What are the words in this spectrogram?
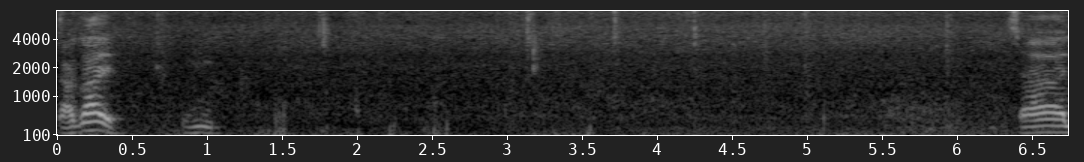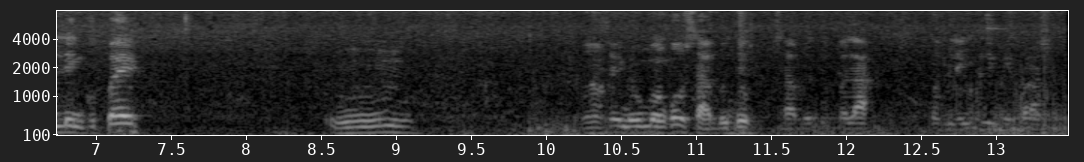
Tagal. Mm. Sa linggo pa eh. Mm. Mga kinuman ko, Sabado. Sabado pala. Pag linggo, may pasok.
